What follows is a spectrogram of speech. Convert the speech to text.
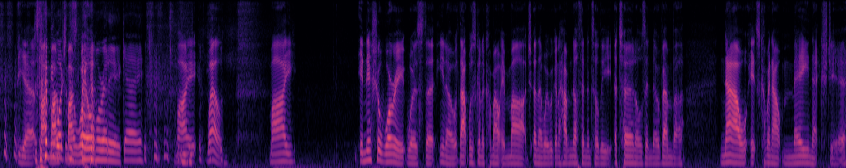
Yeah, Just my- let me my- watch my this wo- film already, okay? my well my initial worry was that you know that was going to come out in march and then we were going to have nothing until the eternals in november now it's coming out may next year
